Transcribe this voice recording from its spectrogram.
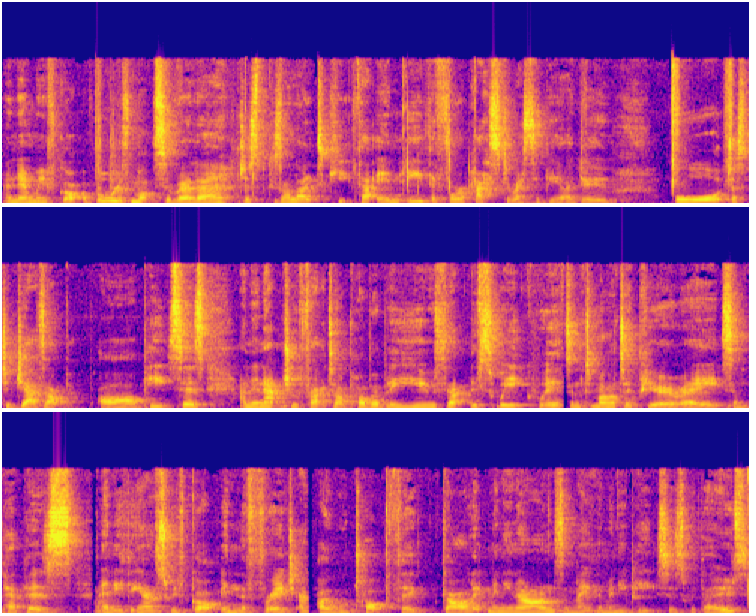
And then we've got a ball of mozzarella, just because I like to keep that in, either for a pasta recipe I do, or just to jazz up our pizzas. And in actual fact, I'll probably use that this week with some tomato puree, some peppers, anything else we've got in the fridge. And I will top the garlic mini naans and make the mini pizzas with those.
